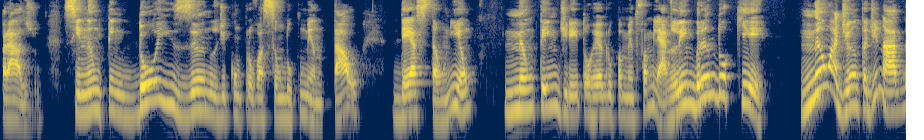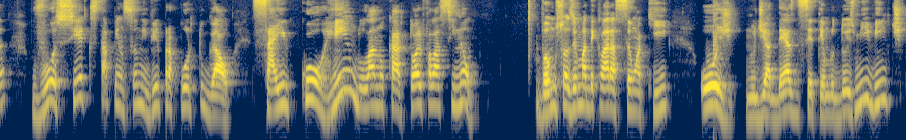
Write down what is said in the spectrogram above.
prazo. Se não tem dois anos de comprovação documental desta união, não tem direito ao reagrupamento familiar. Lembrando que não adianta de nada você que está pensando em vir para Portugal sair correndo lá no cartório e falar assim: não, vamos fazer uma declaração aqui hoje, no dia 10 de setembro de 2020,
